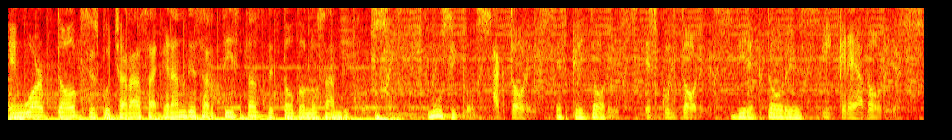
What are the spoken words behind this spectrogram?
En Warp Talks escucharás a grandes artistas de todos los ámbitos. Músicos, actores, escritores, escultores, directores y creadores.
